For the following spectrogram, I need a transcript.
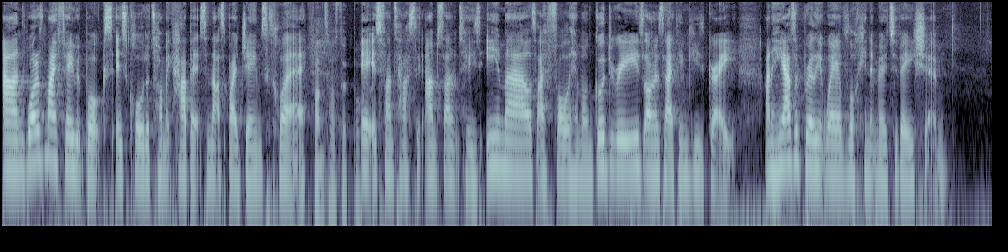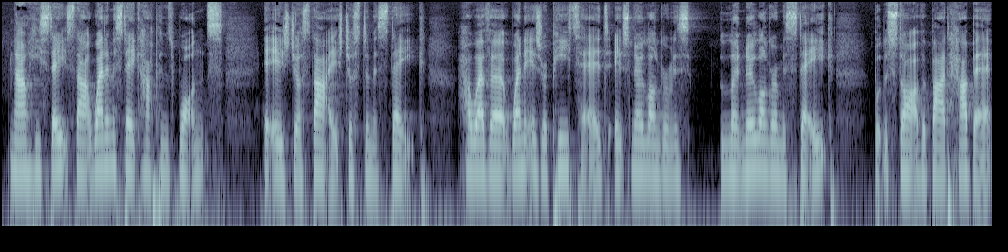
and one of my favorite books is called Atomic Habits, and that's by James Clear. Fantastic book. It is fantastic. I'm signing up to his emails. I follow him on Goodreads. Honestly, I think he's great. And he has a brilliant way of looking at motivation. Now, he states that when a mistake happens once, it is just that, it's just a mistake. However, when it is repeated, it's no longer a mis- no longer a mistake, but the start of a bad habit.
